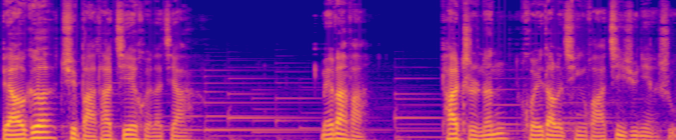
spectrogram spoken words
表哥去把他接回了家。没办法，他只能回到了清华继续念书。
